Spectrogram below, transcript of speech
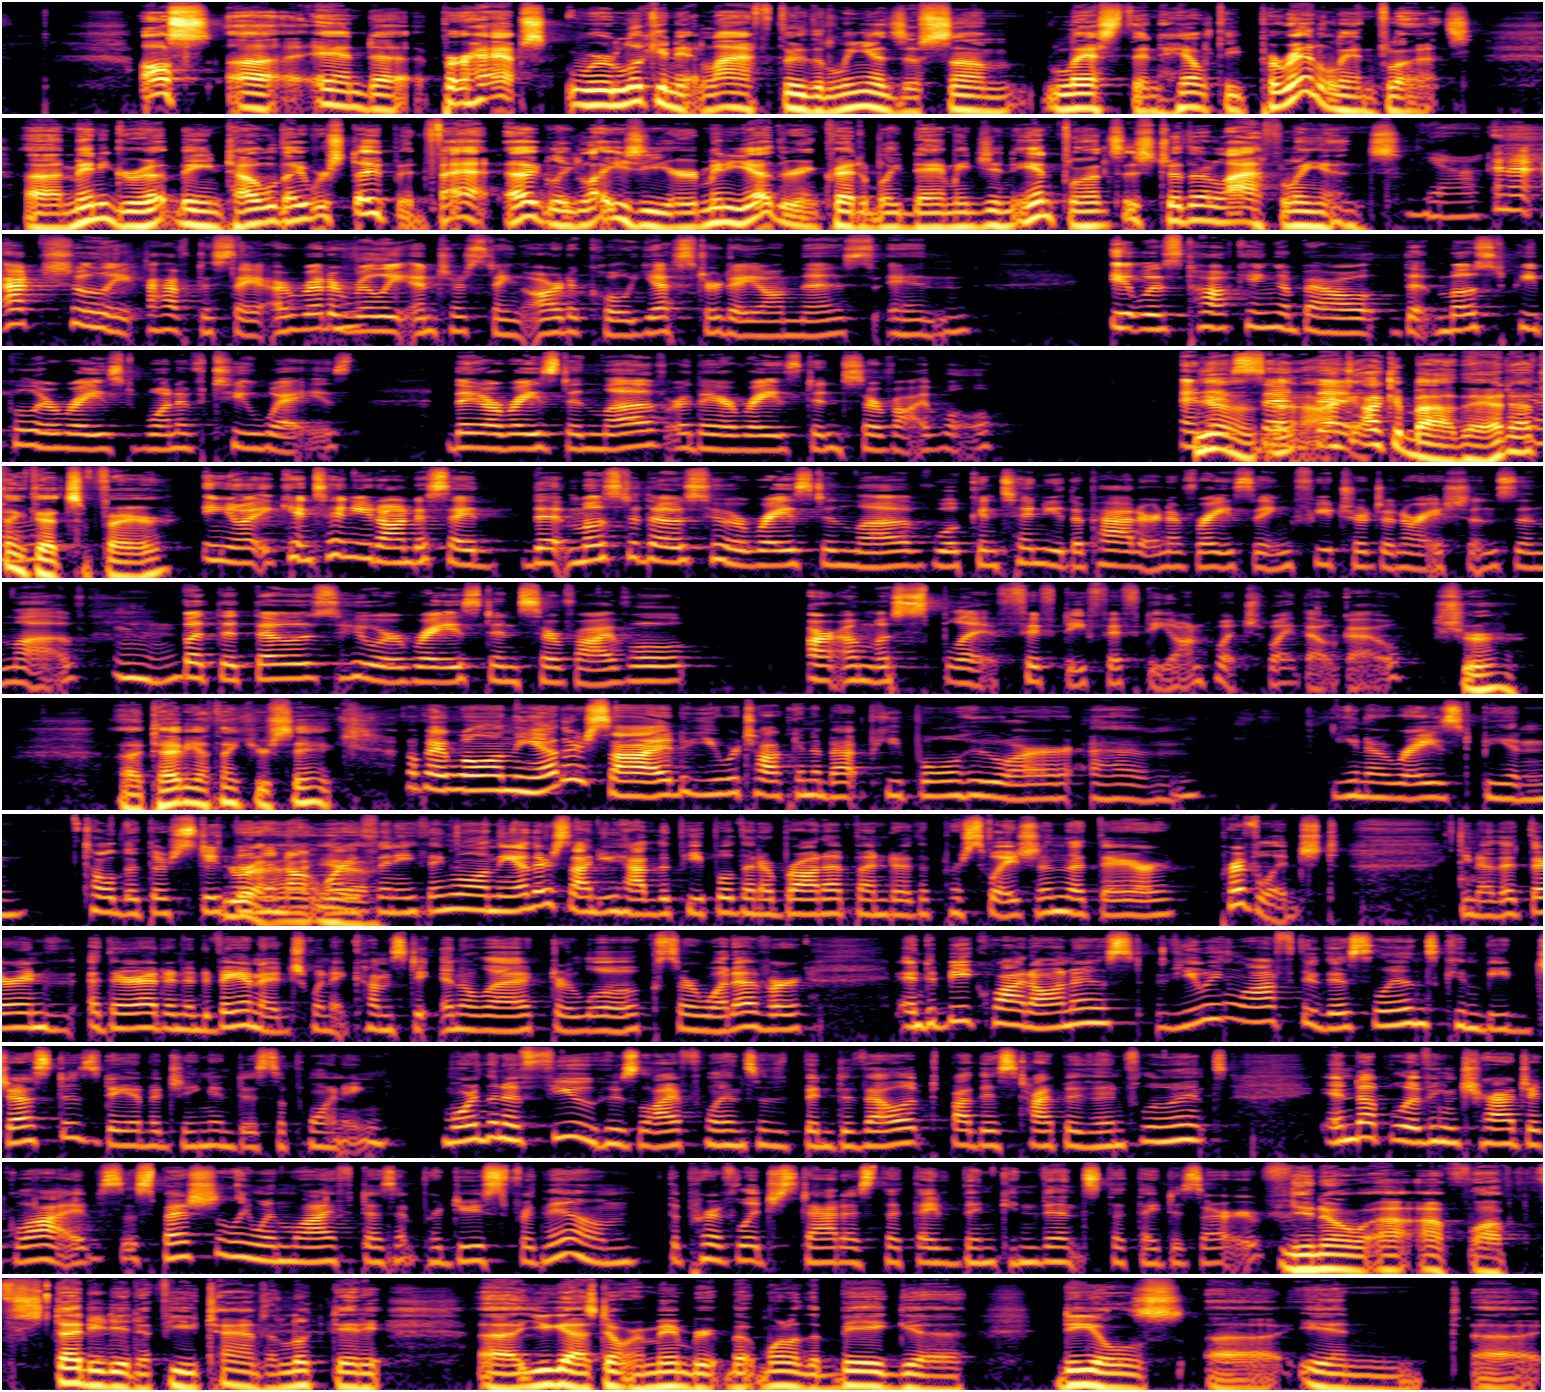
Also, uh, and uh, perhaps we're looking at life through the lens of some less than healthy parental influence. Uh, many grew up being told they were stupid, fat, ugly, lazy, or many other incredibly damaging influences to their life lens. Yeah. And I actually, I have to say, I read a really interesting article yesterday on this, and it was talking about that most people are raised one of two ways they are raised in love or they are raised in survival. And yeah, it said I, that, I could buy that. I think that's fair. you know, it continued on to say that most of those who are raised in love will continue the pattern of raising future generations in love, mm-hmm. but that those who are raised in survival are almost split 50 50 on which way they'll go. Sure. Uh, Tabby, I think you're sick. Okay, well, on the other side, you were talking about people who are, um, you know, raised being told that they're stupid Right, and not worth anything. Well, on the other side, you have the people that are brought up under the persuasion that they are privileged. You know that they're in, they're at an advantage when it comes to intellect or looks or whatever. And to be quite honest, viewing life through this lens can be just as damaging and disappointing. More than a few whose life lens has been developed by this type of influence end up living tragic lives, especially when life doesn't produce for them the privileged status that they've been convinced that they deserve. You know, I, I've, I've studied it a few times and looked at it. Uh, you guys don't remember it, but one of the big uh, deals uh, in, uh,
